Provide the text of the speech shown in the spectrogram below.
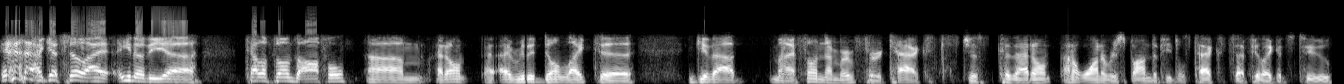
yeah, I guess so. I, you know, the uh, telephone's awful. Um, I don't, I really don't like to give out my phone number for texts just because I don't I don't want to respond to people's texts. I feel like it's too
